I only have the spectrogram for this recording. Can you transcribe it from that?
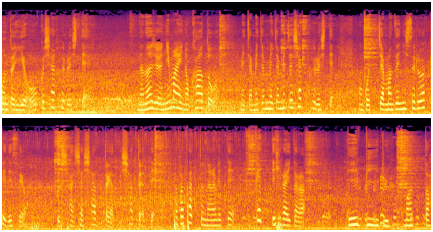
本当によーくシャッフルして72枚のカードをめちゃめちゃめちゃめちゃシャッフルしてもうごっちゃ混ぜにするわけですよ。でシャシャシャッとやってシャッとやって。パパパッと並べてペッて開いたらデビルまた。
